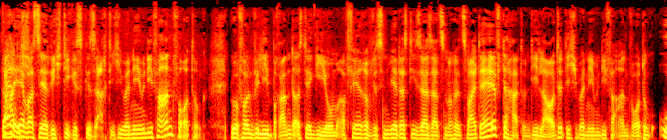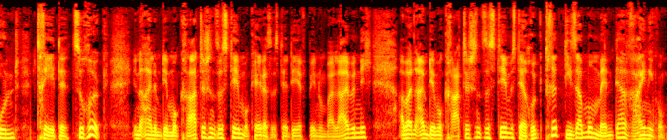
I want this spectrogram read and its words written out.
Da Ehrlich? hat er was sehr Richtiges gesagt. Ich übernehme die Verantwortung. Nur von Willy Brandt aus der Guillaume-Affäre wissen wir, dass dieser Satz noch eine zweite Hälfte hat und die lautet, ich übernehme die Verantwortung und trete zurück. In einem demokratischen System, okay, das ist der DFB nun beileibe nicht, aber in einem demokratischen System ist der Rücktritt dieser Moment der Reinigung.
